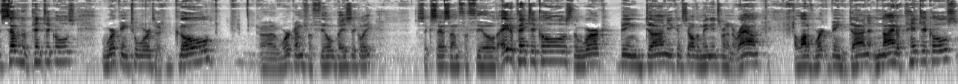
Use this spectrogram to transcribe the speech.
Seven of Pentacles, working towards a goal, uh, work unfulfilled, basically. Success unfulfilled. Eight of Pentacles, the work being done. You can see all the minions running around. A lot of work being done. Nine of Pentacles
